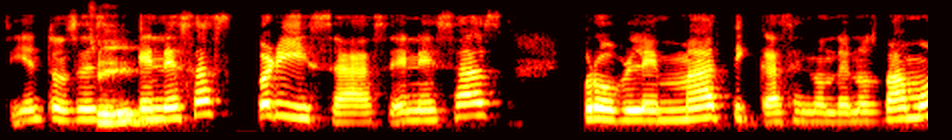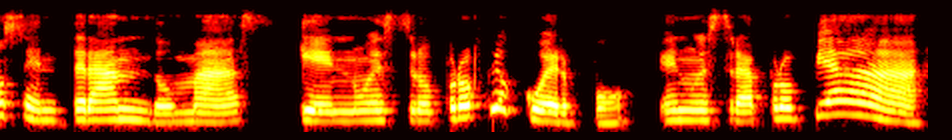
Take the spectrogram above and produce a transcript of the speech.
¿sí? Entonces, en esas prisas, en esas problemáticas en donde nos vamos centrando más que en nuestro propio cuerpo, en nuestra propia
